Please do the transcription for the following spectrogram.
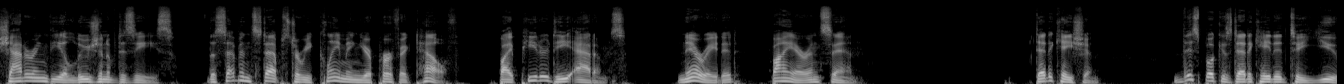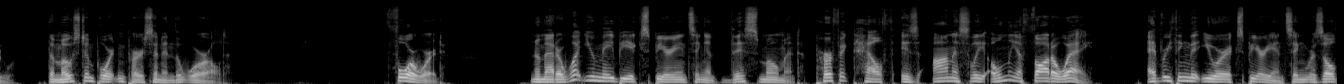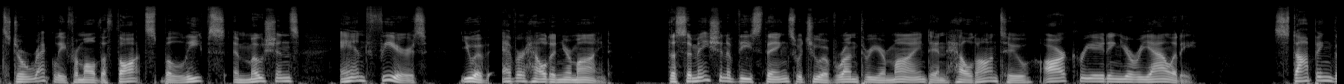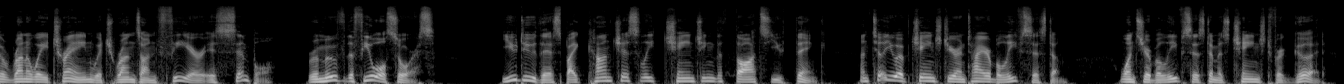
Shattering the Illusion of Disease The Seven Steps to Reclaiming Your Perfect Health by Peter D. Adams. Narrated by Aaron Sin. Dedication This book is dedicated to you, the most important person in the world. Foreword No matter what you may be experiencing at this moment, perfect health is honestly only a thought away. Everything that you are experiencing results directly from all the thoughts, beliefs, emotions, and fears you have ever held in your mind. The summation of these things which you have run through your mind and held on to are creating your reality. Stopping the runaway train which runs on fear is simple. Remove the fuel source. You do this by consciously changing the thoughts you think until you have changed your entire belief system. Once your belief system is changed for good,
